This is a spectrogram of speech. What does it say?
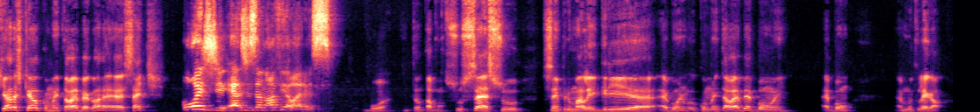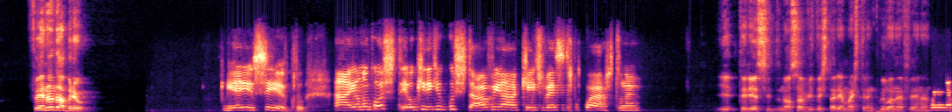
Que horas que é o Comenta Web agora? É sete? Hoje é às 19 horas. Boa. Então tá bom. Sucesso, sempre uma alegria. É bom. O Comenta Web é bom, hein? É bom. É muito legal. Fernanda Abreu. E aí, Chico? Ah, eu não gostei. Eu queria que o Gustavo e a Kate tivessem ido pro quarto, né? E teria sido nossa vida estaria mais tranquila, né, Fernanda? É,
